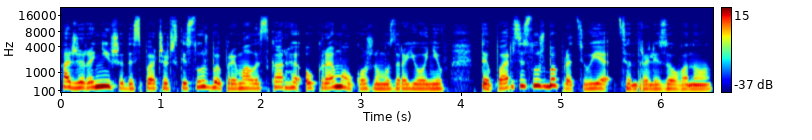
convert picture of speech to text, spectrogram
Адже раніше диспетчерські служби приймали скарги окремо у кожному з районів. Тепер ця служба працює централізовано.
